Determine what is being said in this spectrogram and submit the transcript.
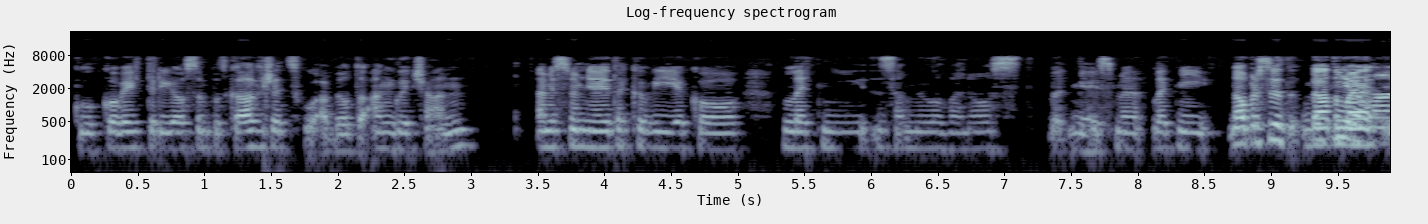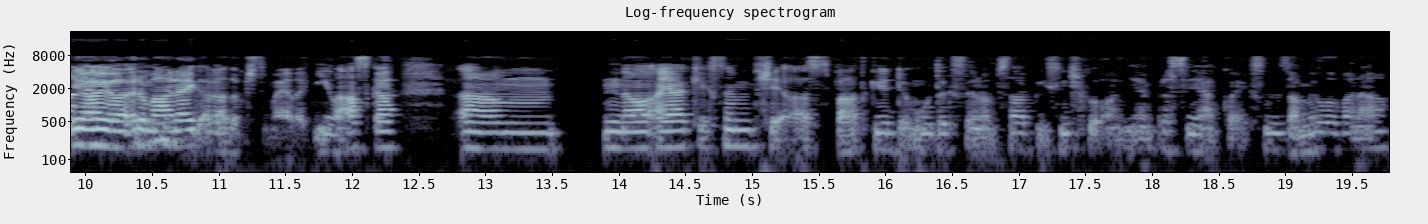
klukovi, kterýho jsem potkala v Řecku a byl to Angličan A my jsme měli takový jako letní zamilovanost. Měli jsme letní, no prostě byla to moje, románek. jo, jo, románek a byla to prostě moje letní láska. Um, no a jak, jak jsem přijela zpátky domů, tak jsem napsala písničku o něm, prostě nějakou, jak jsem zamilovaná.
